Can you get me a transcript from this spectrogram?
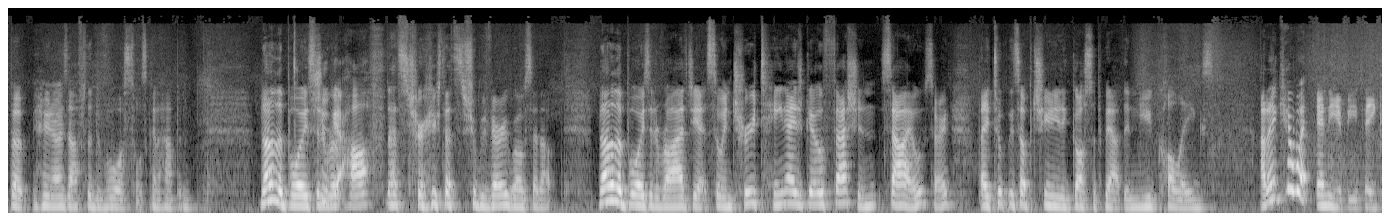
but who knows after the divorce what's going to happen. None of the boys arri- get half. That's true. That should be very well set up. None of the boys had arrived yet, so in true teenage girl fashion style, sorry, they took this opportunity to gossip about their new colleagues. I don't care what any of you think.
